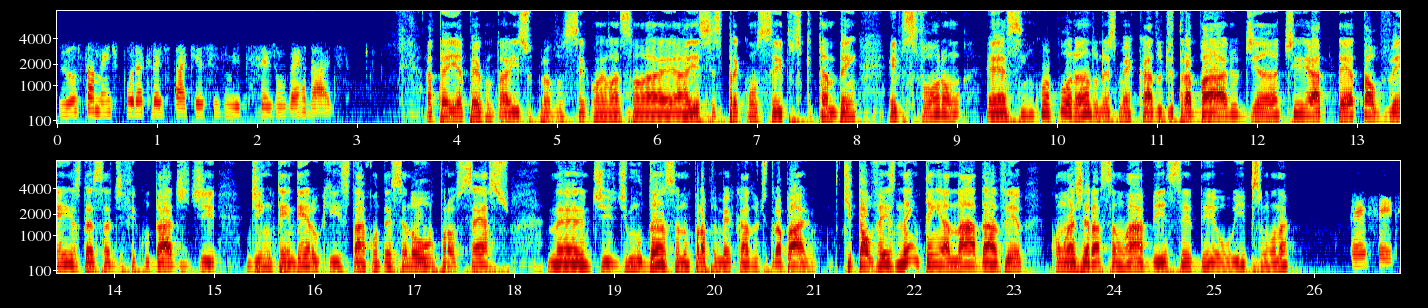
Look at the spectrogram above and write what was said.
justamente por acreditar que esses mitos sejam verdades. Até ia perguntar isso para você com relação a, a, esses preconceitos que também eles foram é, se incorporando nesse mercado de trabalho diante até talvez dessa dificuldade de, de entender o que está acontecendo ou o processo né, de, de mudança no próprio mercado de trabalho, que talvez nem tenha nada a ver com a geração A, B, C, D ou Y, né? Perfeito,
